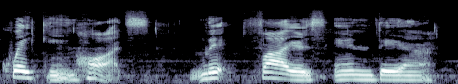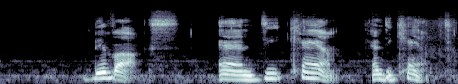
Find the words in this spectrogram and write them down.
quaking hearts, lit fires in their bivouacs and decamped and decamped.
